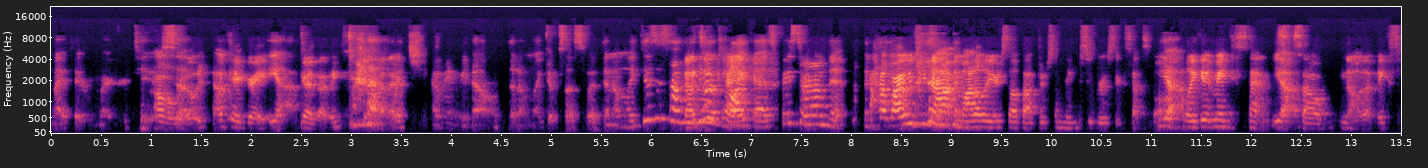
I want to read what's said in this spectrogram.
my favorite marker too. Oh so, really? Okay, great. Yeah. Good. That makes me feel better. Which I mean, we know that I'm like obsessed with, and I'm like, this is how we do okay. a podcast based around it. How, why would you not model yourself after something super successful? Yeah. Like it makes sense. Yeah. So no, that makes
